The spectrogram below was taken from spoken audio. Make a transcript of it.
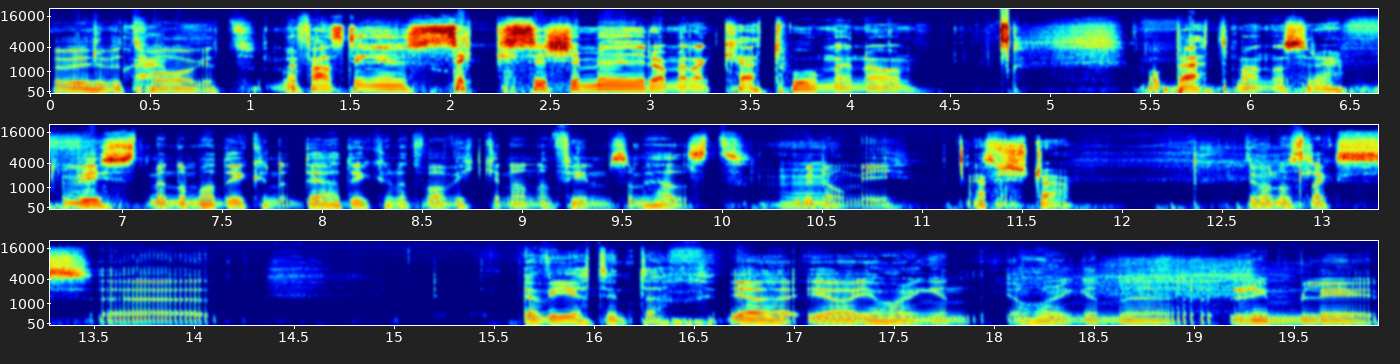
överhuvudtaget. Men fanns det ingen sexig kemi då mellan Catwoman och Och Batman och sådär. Visst, men de hade ju kunnat, det hade ju kunnat vara vilken annan film som helst Mm. med dem i. Jag liksom. förstår. Det var någon slags... eh, jag vet inte. Jag, jag, jag har ingen, jag har ingen eh, rimlig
